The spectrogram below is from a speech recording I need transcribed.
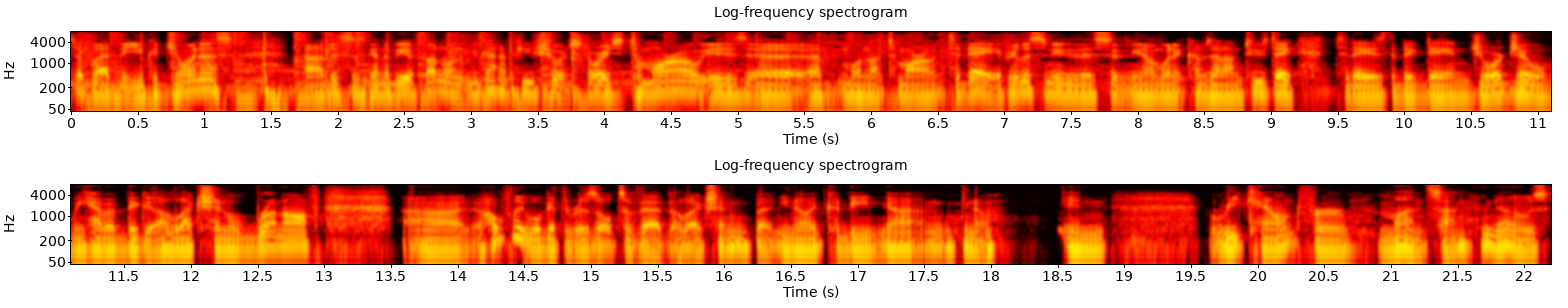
So glad that you could join us. Uh, this is going to be a fun one. We've got a few short stories. Tomorrow is, uh, uh, well, not tomorrow. Today, if you're listening to this, you know, when it comes out on Tuesday, today is the big day in Georgia when we have a big election runoff. Uh, hopefully we'll get the results of that election, but, you know, it could be, um, you know, in recount for months. Uh, who knows?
